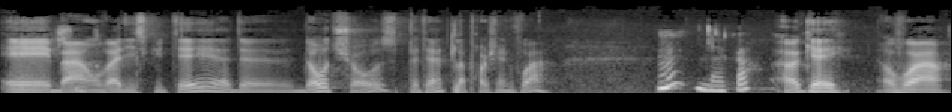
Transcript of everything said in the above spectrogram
Et ben, on va discuter d'autres choses, peut-être la prochaine fois. Hmm, d'accord. Ok, au revoir.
